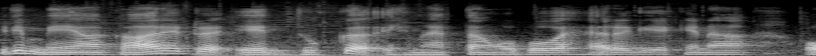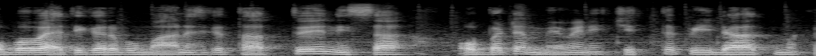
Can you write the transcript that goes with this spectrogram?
ඉතින් මේ ආකාරයට ඒ දුක එහෙම නැත්තම් ඔබව හැරගිය කෙනා ඔබව ඇති කරපු මානසික තත්ත්වය නිසා ඔබට මෙවැනි චිත්ත පීඩාත්මක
